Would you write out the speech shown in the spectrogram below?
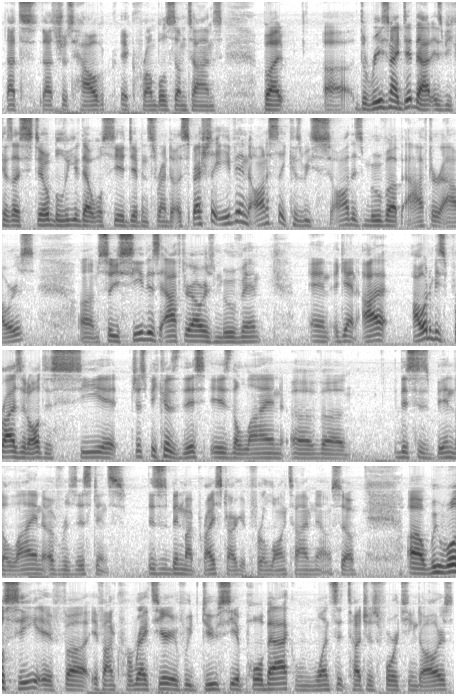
That's that's just how it crumbles sometimes. But uh, the reason I did that is because I still believe that we'll see a dip in Sorrento, especially even honestly because we saw this move up after hours. Um, so you see this after hours movement, and again, I I wouldn't be surprised at all to see it just because this is the line of uh, this has been the line of resistance. This has been my price target for a long time now. So uh, we will see if uh, if I'm correct here. If we do see a pullback once it touches $14.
